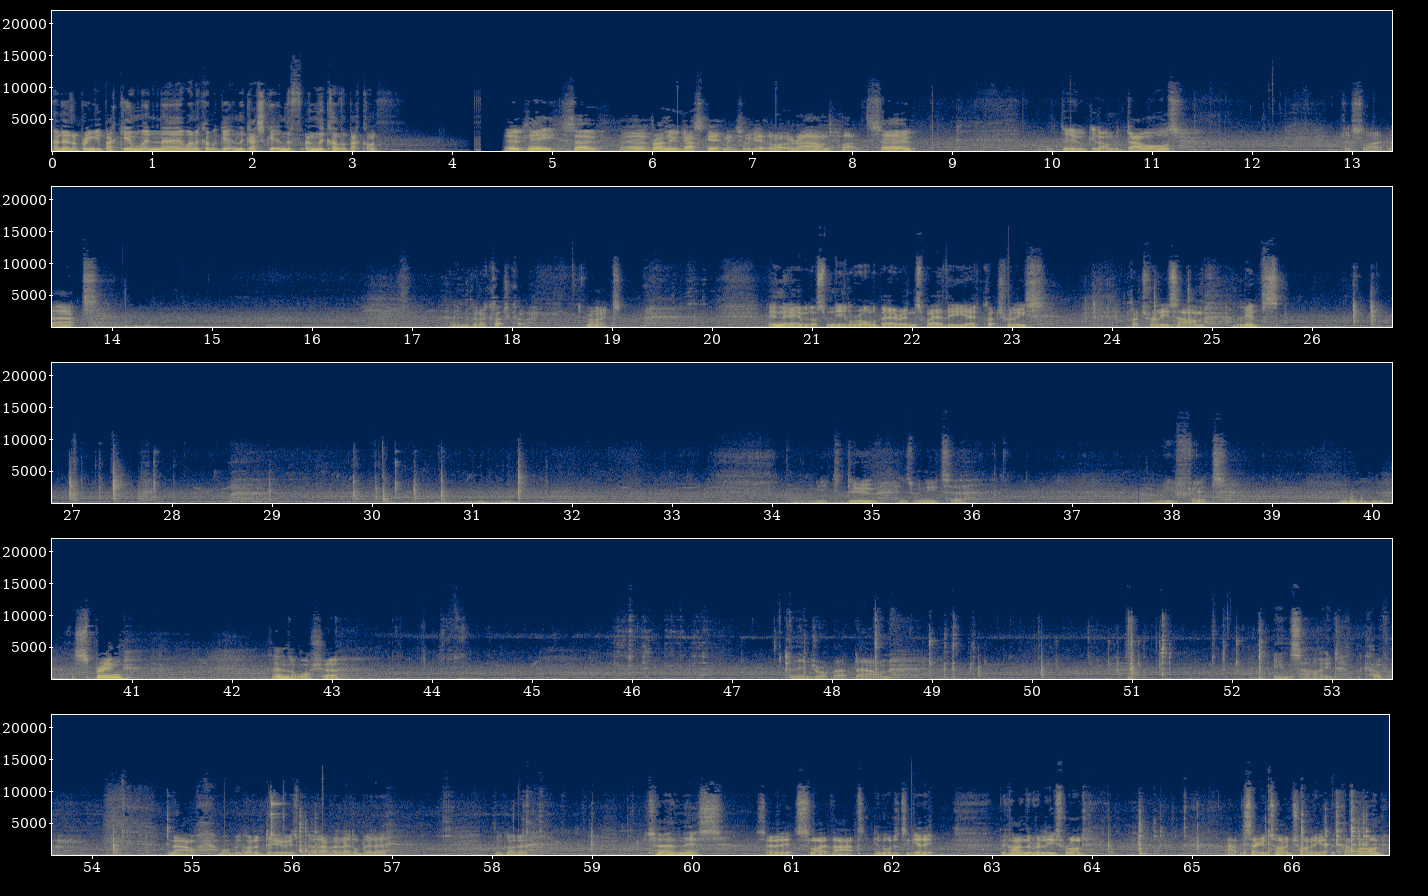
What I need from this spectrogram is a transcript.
and then I'll bring you back in when uh, when I come to getting the gasket and the, and the cover back on. Okay, so uh, brand new gasket, make sure we get the right way around, like so. We'll do, get it on the dowels, just like that. And we've got our clutch cover. Right. In there we've got some needle roller bearings where the uh, clutch release clutch release arm lives. What we need to do is we need to refit the spring, then the washer, and then drop that down inside the cover. Now, what we've got to do is we've got to have a little bit of, we've got to turn this so it's like that in order to get it behind the release rod at the same time trying to get the cover on.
